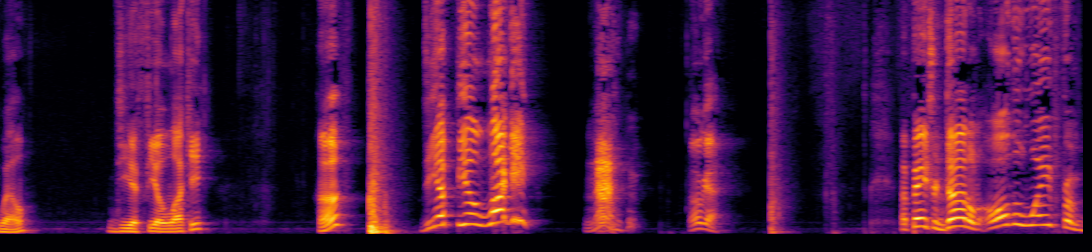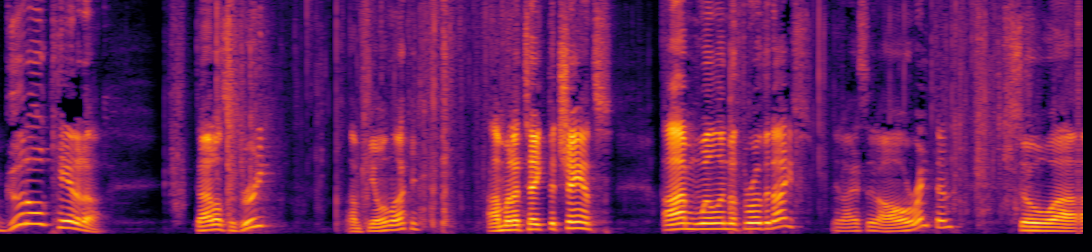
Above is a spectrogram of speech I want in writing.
Well, do you feel lucky? Huh? Do you feel lucky? Nah. Okay. My patron Donald, all the way from good old Canada. Donald says, Rudy, I'm feeling lucky. I'm going to take the chance. I'm willing to throw the dice. And I said, all right then. So uh,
